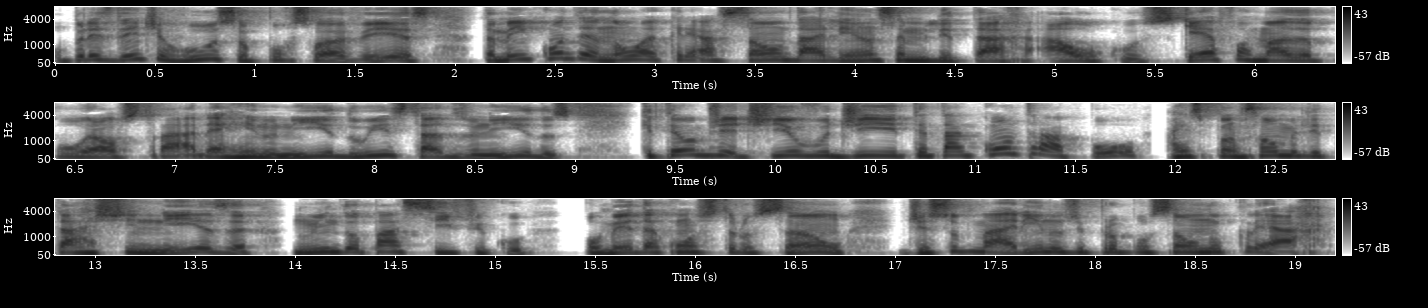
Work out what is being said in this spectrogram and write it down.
O presidente russo, por sua vez, também condenou a criação da aliança militar AUKUS, que é formada por Austrália, Reino Unido e Estados Unidos, que tem o objetivo de tentar contrapor a expansão militar chinesa no Indo-Pacífico por meio da construção de submarinos de propulsão nuclear.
